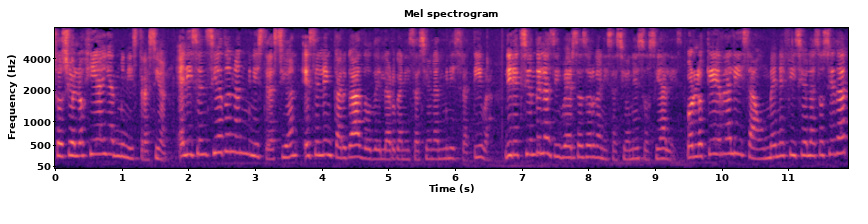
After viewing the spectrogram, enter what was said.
Sociología y Administración. El licenciado en Administración es el encargado de la organización administrativa, dirección de las diversas organizaciones sociales, por lo que realiza un beneficio a la sociedad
